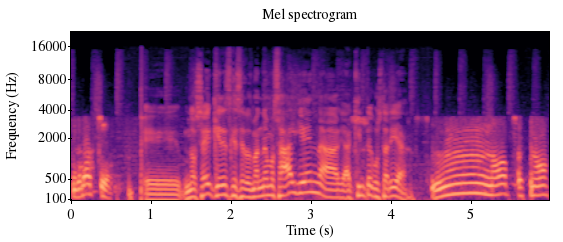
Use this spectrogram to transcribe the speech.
Gracias. Eh, no sé, ¿quieres que se los mandemos a alguien? ¿A, a quién te gustaría? Mm, no, pues no.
